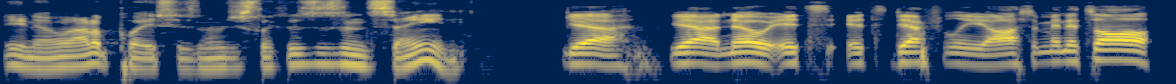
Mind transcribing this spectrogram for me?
you know out of places, and I'm just like, this is insane. Yeah, yeah, no, it's it's definitely awesome, and it's all,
